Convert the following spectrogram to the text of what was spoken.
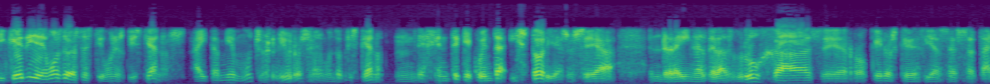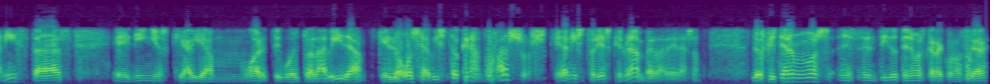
¿Y qué diremos de los testimonios cristianos? Hay también muchos libros en el mundo cristiano de gente que cuenta historias, o sea, reinas de las brujas, eh, roqueros que decían ser satanistas, eh, niños que habían muerto y vuelto a la vida, que luego se ha visto que eran falsos, que eran historias que no eran verdaderas. Los cristianos mismos, en este sentido, tenemos que reconocer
